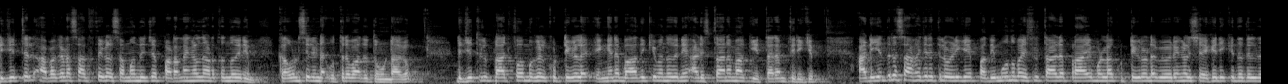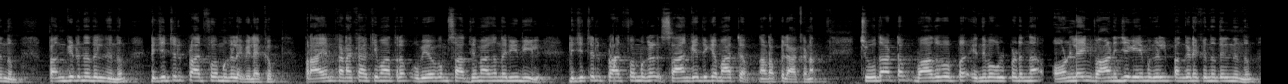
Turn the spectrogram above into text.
ഡിജിറ്റൽ അപകട സാധ്യതകൾ പഠനങ്ങൾ നടത്തുന്നതിനും കൗൺസിലിന്റെ ഉത്തരവാദിത്വം ഉണ്ടാകും. ഡിജിറ്റൽ പ്ലാറ്റ്ഫോമുകൾ കുട്ടികളെ എങ്ങനെ ബാധിക്കുമെന്നതിനെ അടിസ്ഥാനമാക്കി തരം തിരിക്കും. അടിയന്തര സാഹചര്യത്തിൽ ഒഴികെ പതിമൂന്ന് വയസ്സിൽ താഴെ പ്രായമുള്ള കുട്ടികളുടെ വിവരങ്ങൾ ശേഖരിക്കുന്നതിൽ നിന്നും പങ്കിടുന്നതിൽ നിന്നും ഡിജിറ്റൽ പ്ലാറ്റ്ഫോമുകളെ വിലക്കും. പ്രായം കണക്കാക്കി മാത്രം ഉപയോഗം സാധ്യമാകുന്ന രീതിയിൽ ഡിജിറ്റൽ പ്ലാറ്റ്ഫോമുകൾ സാങ്കേതിക മാറ്റം നടപ്പിലാക്കണം. ചൂതാട്ടം വാതുവെപ്പ് എന്നിവ ഉൾപ്പെടുന്ന ഓൺലൈൻ വാണിജ്യ ഗെയിമുകളിൽ പങ്കെടുക്കുന്നതിൽ നിന്നും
